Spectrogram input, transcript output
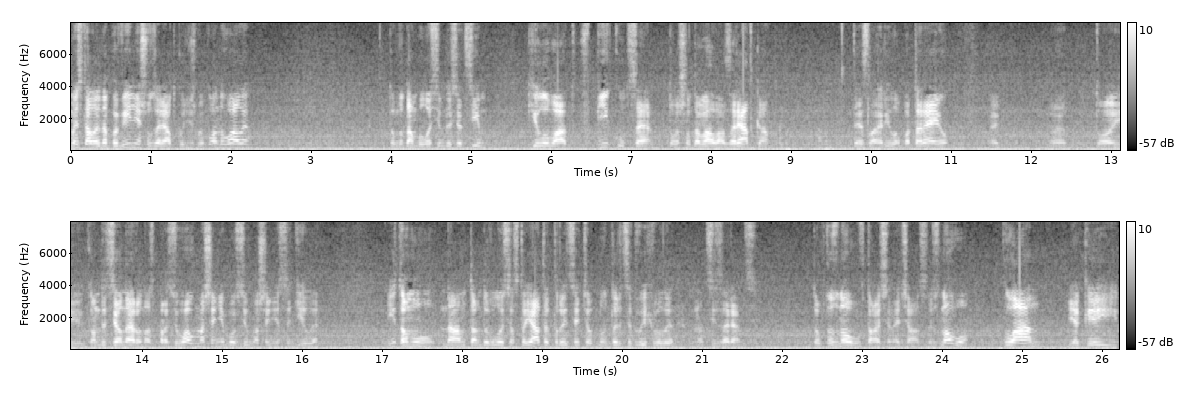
ми стали на повільнішу зарядку, ніж ми планували. Тобто там було 77 кВт в піку, це то, що давала зарядка. Тесла гріла батарею. е, е, той кондиціонер у нас працював в машині, бо всі в машині сиділи. І тому нам там довелося стояти 31-32 хвилини на цій зарядці. Тобто знову втрачений час. Знову план, який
